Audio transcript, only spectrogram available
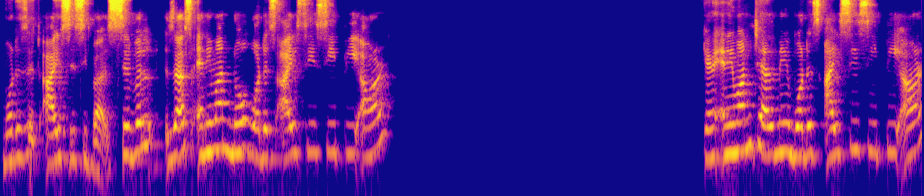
What is it? ICCPR, civil. Does anyone know what is ICCPR? Can anyone tell me what is ICCPR?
